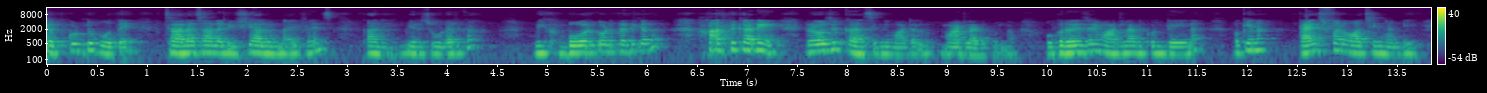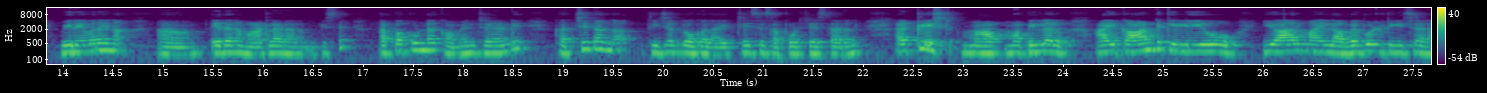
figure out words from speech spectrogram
చెప్పుకుంటూ పోతే చాలా చాలా విషయాలు ఉన్నాయి ఫ్రెండ్స్. కానీ మీరు చూడరుగా మీకు బోర్ కొడుతుంది కదా. అందుకని రోజు కాసిన్ని మాటలు మాట్లాడుకుందాం. ఒక రోజే మాట్లాడుకుంటే ఎలా? ఓకేనా? థ్యాంక్స్ ఫర్ వాచింగ్ అండి. మీరు ఎవరైనా ఏదైనా మాట్లాడాలనిపిస్తే తప్పకుండా కామెంట్ చేయండి. ఖచ్చితంగా టీచర్కి ఒక లైక్ చేసి సపోర్ట్ చేస్తారని. అట్లీస్ట్ మా మా పిల్లలు I can't kill you you are my lovable teacher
